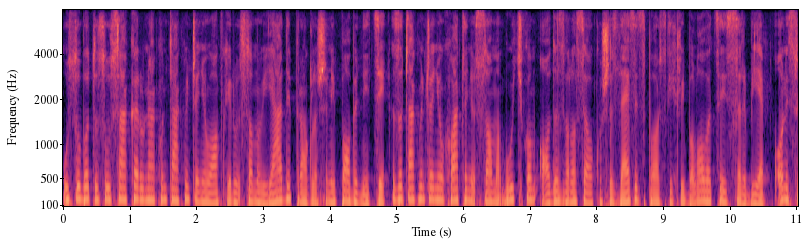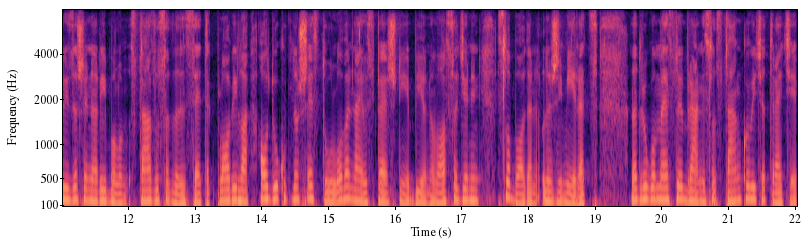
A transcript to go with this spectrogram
U subotu su u Sakaru nakon takmičenja u okviru Somovijade proglašeni pobednici. Za takmičenje u hvatanju Soma bućkom odazvalo se oko 60 sportskih ribolovaca iz Srbije. Oni su izašli na ribolovnu stazu sa 20 plovila, a od ukupno šest ulova najuspešniji je bio novosađenin Slobodan Ležimirac. Na drugom mestu je Branislav Stanković, a treće je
